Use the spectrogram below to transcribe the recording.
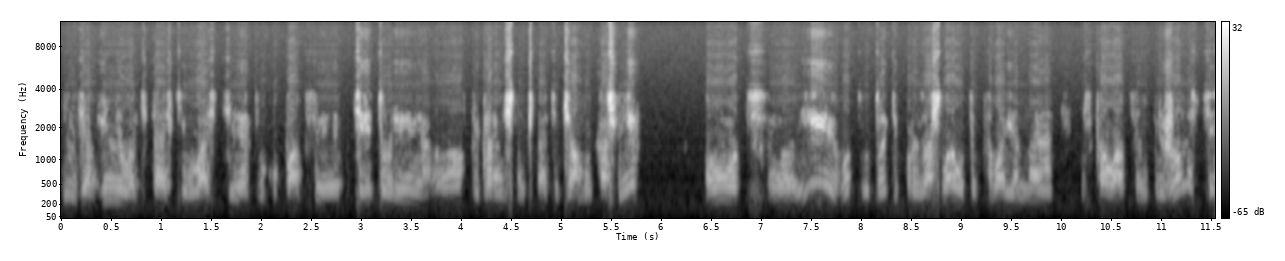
Индия обвинила китайские власти в оккупации территории э, в приграничном штате Джамму и Кашмир. Вот. Э, и вот в итоге произошла вот эта военная эскалация напряженности.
